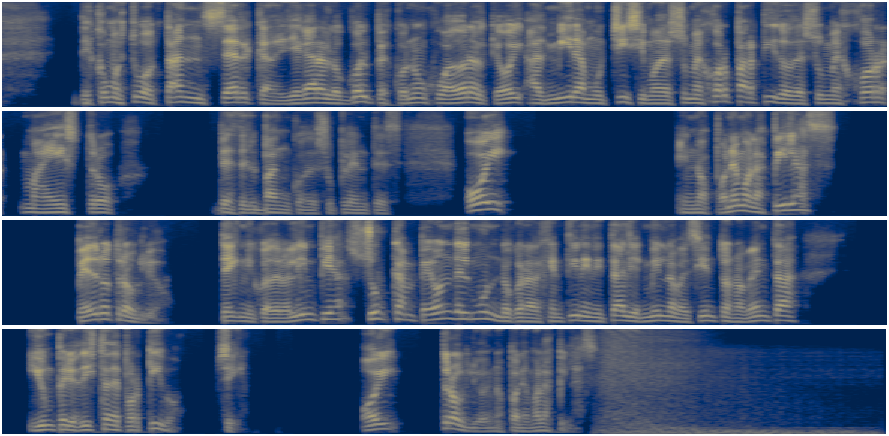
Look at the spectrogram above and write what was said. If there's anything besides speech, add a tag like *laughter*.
de cómo estuvo tan cerca de llegar a los golpes con un jugador al que hoy admira muchísimo, de su mejor partido, de su mejor maestro desde el banco de suplentes. Hoy en Nos Ponemos las Pilas, Pedro Troglio, técnico del Olimpia, subcampeón del mundo con Argentina en Italia en 1990 y un periodista deportivo, sí. Hoy Troglio y Nos Ponemos las Pilas.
